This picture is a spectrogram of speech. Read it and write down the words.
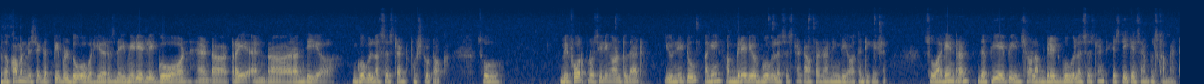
The common mistake that people do over here is they immediately go on and uh, try and uh, run the uh, google assistant push to talk. So before proceeding on to that you need to again upgrade your google assistant after running the authentication. So again run the pip install upgrade google assistant sdk samples command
